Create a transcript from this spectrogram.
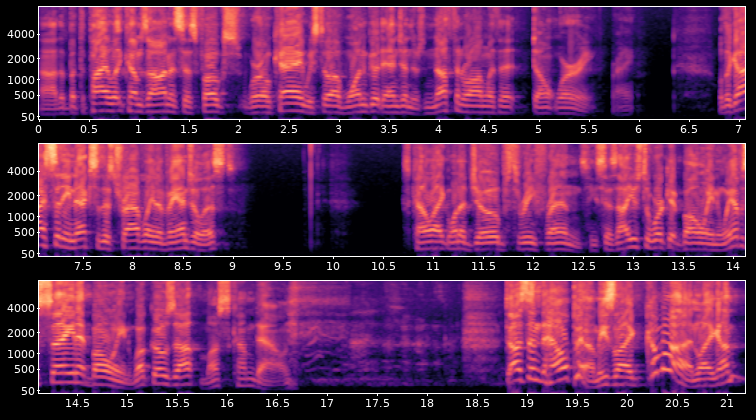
uh, the, but the pilot comes on and says, folks, we're okay. We still have one good engine. There's nothing wrong with it. Don't worry, right? Well, the guy sitting next to this traveling evangelist It's kind of like one of Job's three friends. He says, I used to work at Boeing, and we have a saying at Boeing what goes up must come down. Doesn't help him. He's like, come on, like I'm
